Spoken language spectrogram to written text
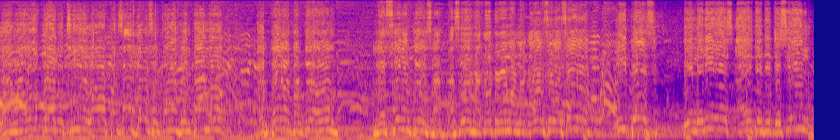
Las maestras de Chile, Guau Pasajes se están enfrentando. Espero el partido aún recién empieza. Así es, acá tenemos marcador 0 a 0. Y pues, bienvenidos a esta institución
